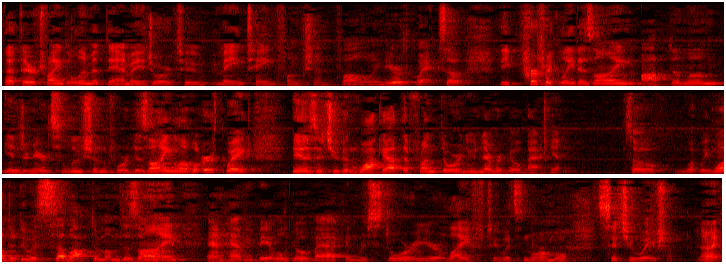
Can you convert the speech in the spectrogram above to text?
that they're trying to limit damage or to maintain function following the earthquake. So the perfectly designed, optimum engineered solution for a design level earthquake is that you can walk out the front door and you never go back in. So what we want to do is suboptimum design and have you be able to go back and restore your life to its normal situation. All right?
